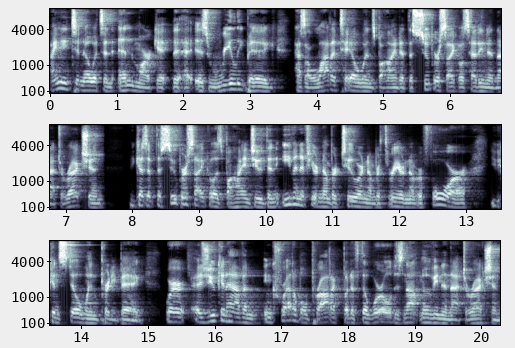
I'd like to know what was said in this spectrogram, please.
I need to know it's an end market that is really big, has a lot of tailwinds behind it. The super cycle is heading in that direction. Because if the super cycle is behind you, then even if you're number two or number three or number four, you can still win pretty big. Whereas you can have an incredible product, but if the world is not moving in that direction,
